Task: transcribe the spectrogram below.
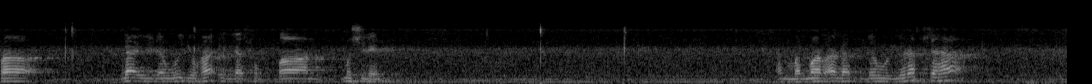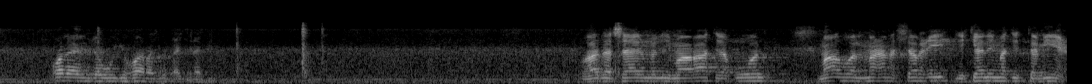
فلا يزوجها إلا سلطان مسلم. أما المرأة لا تزوج نفسها ولا يزوجها رجل أجنبي. وهذا سائل من الإمارات يقول ما هو المعنى الشرعي لكلمة التمييع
